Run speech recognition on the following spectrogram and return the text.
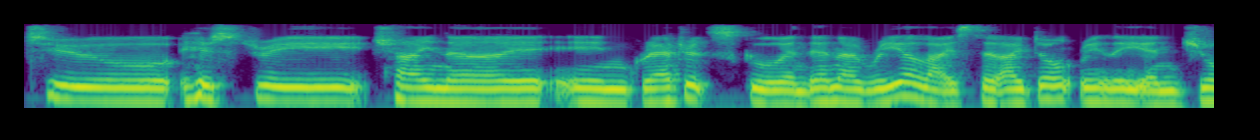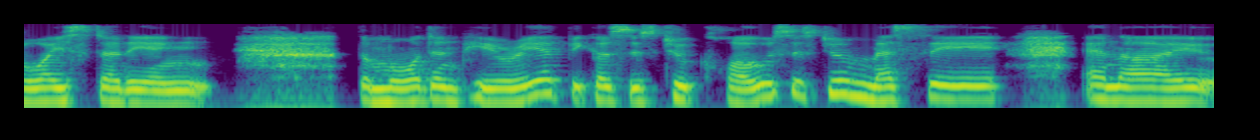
to history, China in graduate school. And then I realized that I don't really enjoy studying the modern period because it's too close, it's too messy. And I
